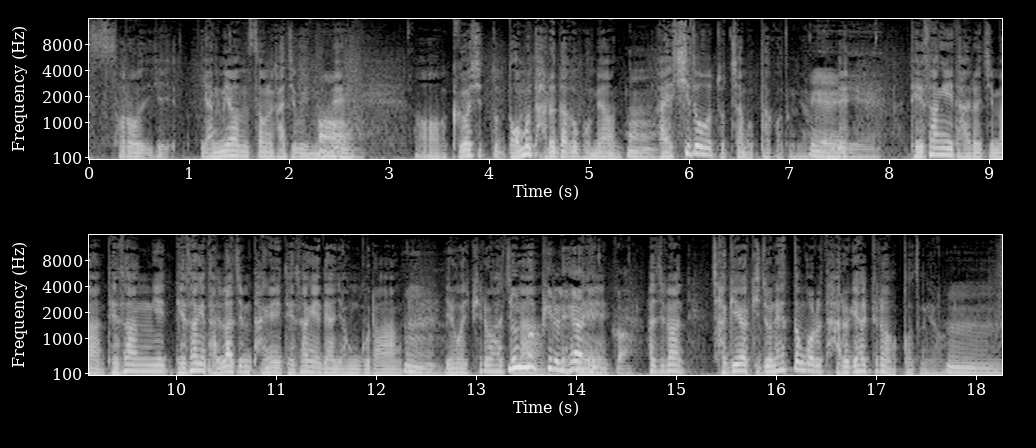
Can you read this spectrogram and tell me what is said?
서로 이게 양면성을 가지고 있는데 어. 어 그것이 또 너무 다르다고 보면 어. 아예 시도조차 못 하거든요. 예, 근데 예. 대상이 다르지만 대상이 대상이 달라지면 당연히 대상에 대한 연구랑 음. 이런 것이 필요하지만 눈높이를 해야 네. 되니까. 하지만 자기가 기존에 했던 거를 다르게 할 필요는 없거든요. 음.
